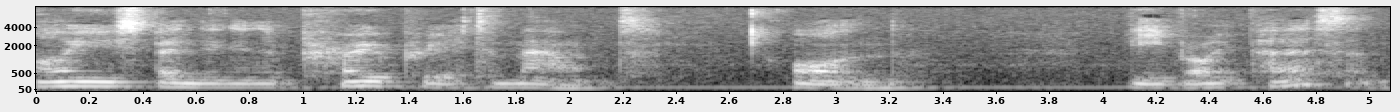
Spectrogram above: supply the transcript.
are you spending an appropriate amount on the right person?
